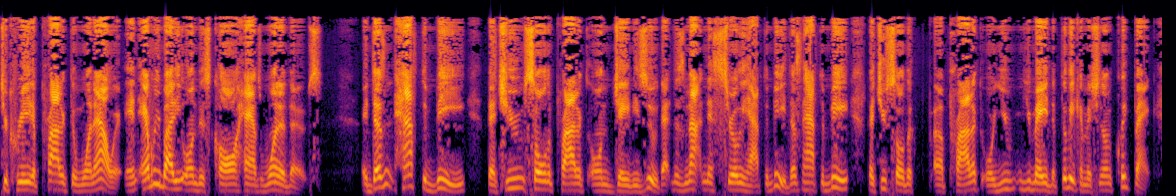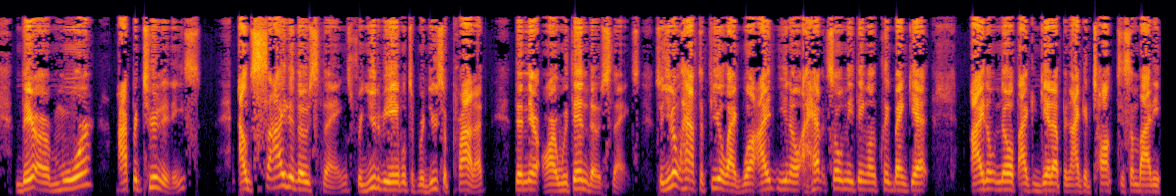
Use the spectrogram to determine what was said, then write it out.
to create a product in one hour. And everybody on this call has one of those. It doesn't have to be that you sold a product on JVZoo. That does not necessarily have to be. It doesn't have to be that you sold a, a product or you, you made the affiliate commission on ClickBank. There are more opportunities outside of those things for you to be able to produce a product than there are within those things. So you don't have to feel like, well, I, you know, I haven't sold anything on ClickBank yet. I don't know if I could get up and I could talk to somebody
